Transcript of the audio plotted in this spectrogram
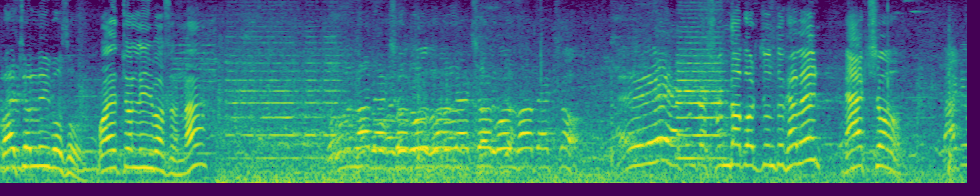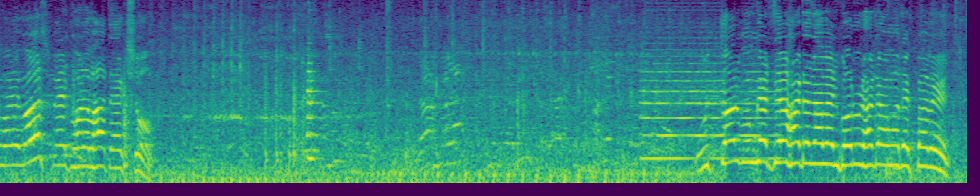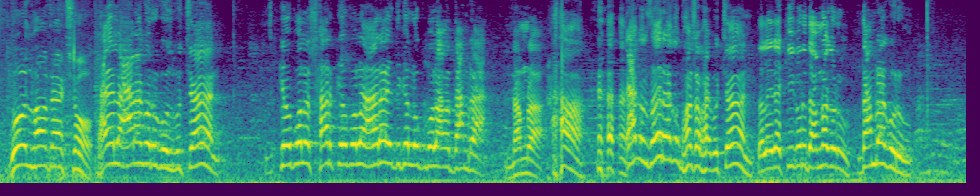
প্রায় চল্লিশ বছর। পঁয়তাল্লিশ বছর না? সন্ধ্যা পর্যন্ত খাবেন একশো। বাটি ভরে বস পেট ভরে ভাত একশো। উত্তরবঙ্গের যে হাটে যাবেন গরুর হাটে আমাদের পাবেন। গোল ভাত একশো। ভাই হলে আড়া গরু গোস বুঝছেন? কেউ বলে সার কেউ বলে আড়া এদিকে লোক বলে আবার দামরা। দামরা? হ্যাঁ। জায়গায় একক ভাষা ভাই বুঝছেন? তাহলে এটা কি গরু দামরা গরু? দামরা গরু।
